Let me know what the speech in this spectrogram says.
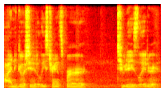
I negotiated a lease transfer two days later,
